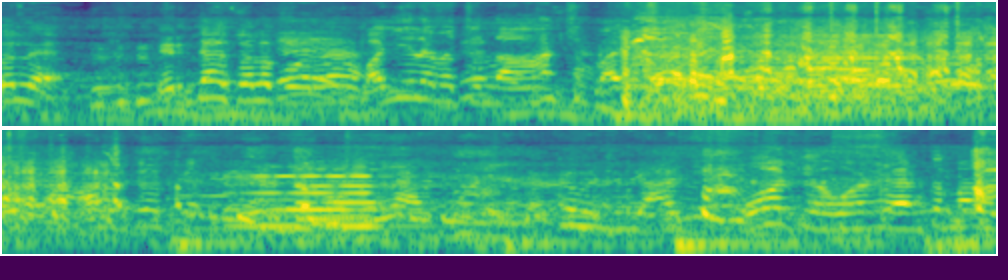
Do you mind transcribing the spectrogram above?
சொல்லு. தெரிஞ்சா சொல்ல போறேன் பையில வச்சிருந்த ஆட்சி ஓட்டிய ஒன்று அடுத்த மாதிரி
